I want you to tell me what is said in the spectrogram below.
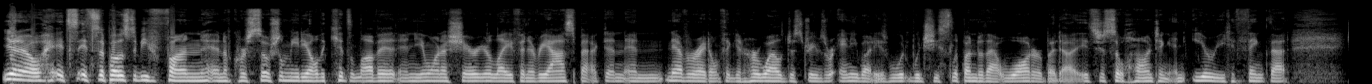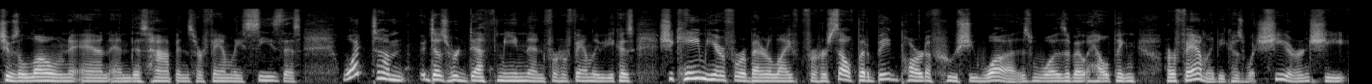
you know, it's it's supposed to be fun, and of course, social media, all the kids love it, and you want to share your life in every aspect. And and never, I don't think, in her wildest dreams or anybody's would would she slip under that water. But uh, it's just so haunting and eerie to think that she was alone and, and this happens. Her family sees this. What, um, does her death mean then for her family? Because she came here for a better life for herself, but a big part of who she was was about helping her family because what she earned, she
